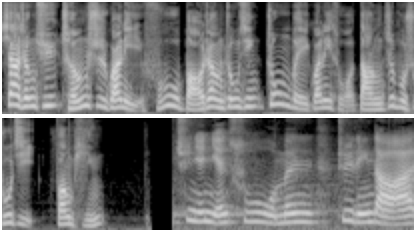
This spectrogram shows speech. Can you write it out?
下城区城市管理服务保障中心中北管理所党支部书记方平：去年年初，我们区领导啊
